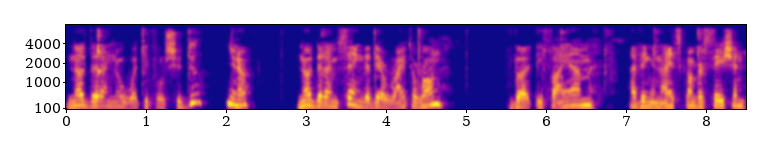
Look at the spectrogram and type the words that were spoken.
not that I know what people should do, you know, not that I'm saying that they're right or wrong, but if I am having a nice conversation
